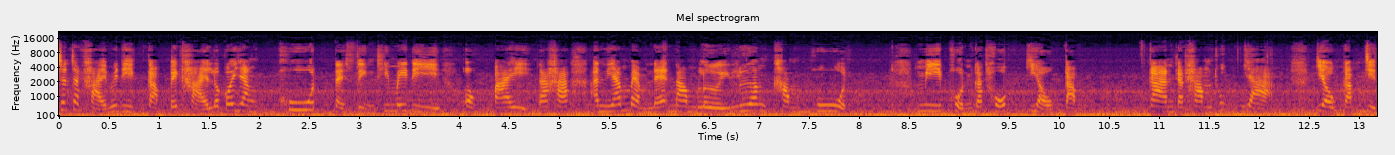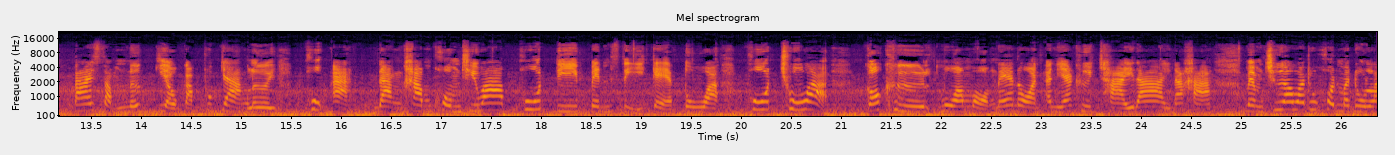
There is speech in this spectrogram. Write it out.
ฉันจะขายไม่ดีกลับไปขายแล้วก็ยังพูดแต่สิ่งที่ไม่ดีออกไปนะคะ อันนี้แหม่มแนะนำเลยเรื่องคำพูด มีผลกระทบเกี่ยวกับการกระทำทุกอย่าง เกี่ยวกับจิตใต้สำนึกเกี่ยวกับทุกอย่างเลยพูดอะ ดั่งคำคมที่ว่าพูดดีเป็นสีแก่ตัว พูดชั่วก็คือมัวหมองแน่นอน อันนี้คือใช้ได้นะคะแหม่มเชื่อว่าทุกคนมาดูไล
